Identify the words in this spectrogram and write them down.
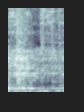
him.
